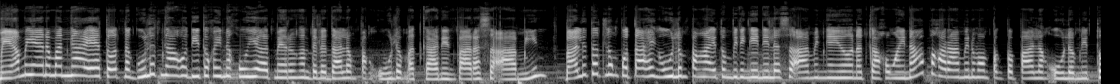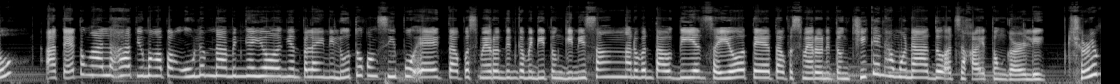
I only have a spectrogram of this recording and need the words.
Maya-maya naman nga eto at nagulat nga ako dito kay na kuya at meron ng daladalang pang ulam at kanin para sa amin. Bali tatlong putahing ulam pa nga itong binigay nila sa amin ngayon at kako napakarami naman pagpapalang ulam nito. At eto nga lahat, yung mga pang-ulam namin ngayon, yan pala yung niluto kong sipu egg, tapos meron din kami ditong ginisang, ano bang tawag diyan, sayote, tapos meron itong chicken hamonado at saka itong garlic shrimp.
